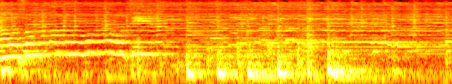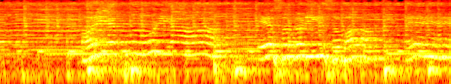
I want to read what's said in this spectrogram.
નવસો નવાણું ચીર મંડળી સભા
